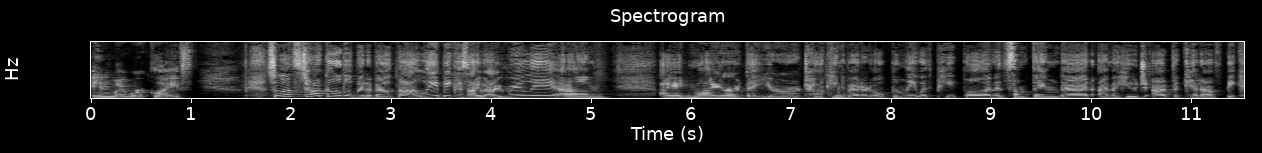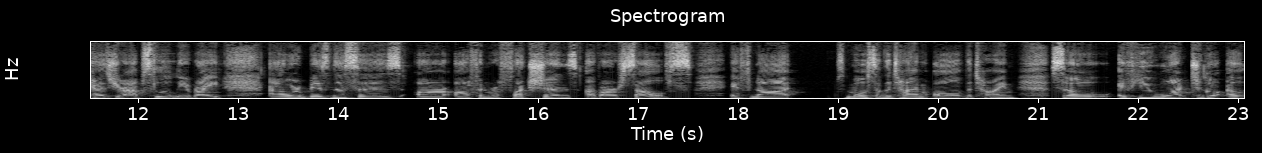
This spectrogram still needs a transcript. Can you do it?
in my work life. So let's talk a little bit about that, Lee, because I, I really, um, I admire that you're talking about it openly with people. And it's something that I'm a huge advocate of because you're absolutely right. Our businesses are often reflections of ourselves, if not most of the time, all of the time. So if you want to go out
